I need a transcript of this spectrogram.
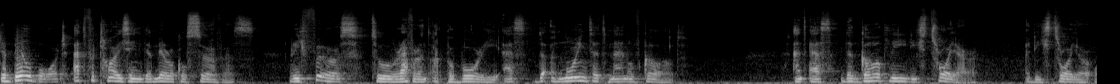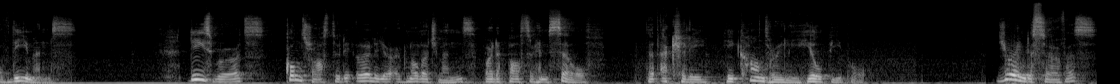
The billboard advertising the miracle service refers to Reverend Akpobori as the anointed man of God and as the godly destroyer, a destroyer of demons. These words contrast to the earlier acknowledgement by the pastor himself that actually he can't really heal people. During the service,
